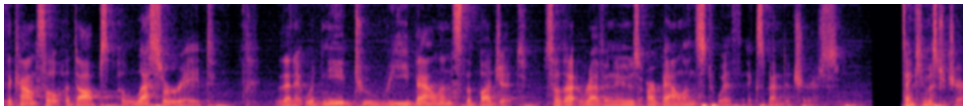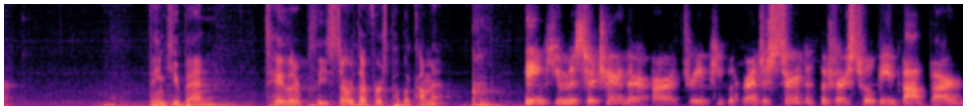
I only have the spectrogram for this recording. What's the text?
the council adopts a lesser rate, then it would need to rebalance the budget so that revenues are balanced with expenditures. Thank you, Mr. Chair. Thank you, Ben. Taylor, please start with our first public comment. Thank you, Mr. Chair. There are three people registered. The first will be Bob Barr,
